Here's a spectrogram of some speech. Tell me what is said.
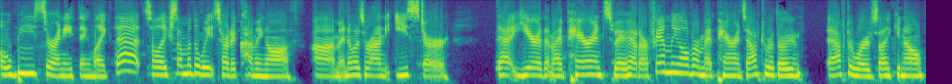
obese or anything like that. So like some of the weight started coming off. Um, and it was around Easter that year that my parents, we had our family over, my parents afterwards, afterwards, like, you know,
